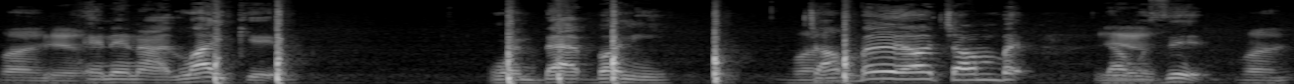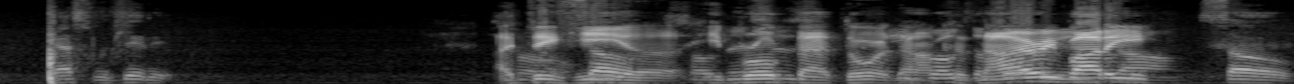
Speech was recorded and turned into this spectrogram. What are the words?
Right. Yeah. and then "I Like It" when Bad Bunny Right. "Chambea Chambe," that Yeah. was it. right. That's what did it. I So- think he so- uh, So he broke is- that door down because the now everybody down. So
